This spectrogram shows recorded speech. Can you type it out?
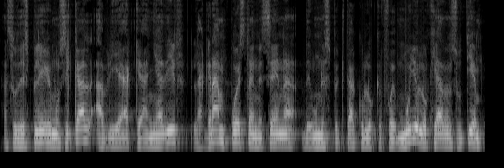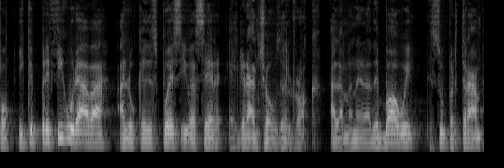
A su despliegue musical habría que añadir la gran puesta en escena de un espectáculo que fue muy elogiado en su tiempo y que prefiguraba a lo que después iba a ser el gran show del rock, a la manera de Bowie, de Supertramp,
